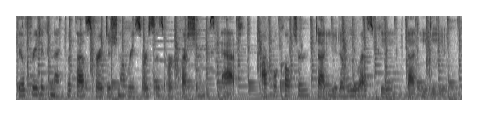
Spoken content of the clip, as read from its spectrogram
Feel free to connect with us for additional resources or questions at aquaculture.uwsp.edu.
